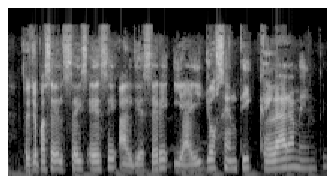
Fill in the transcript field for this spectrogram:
Entonces yo pasé del 6S al 10R y ahí yo sentí claramente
